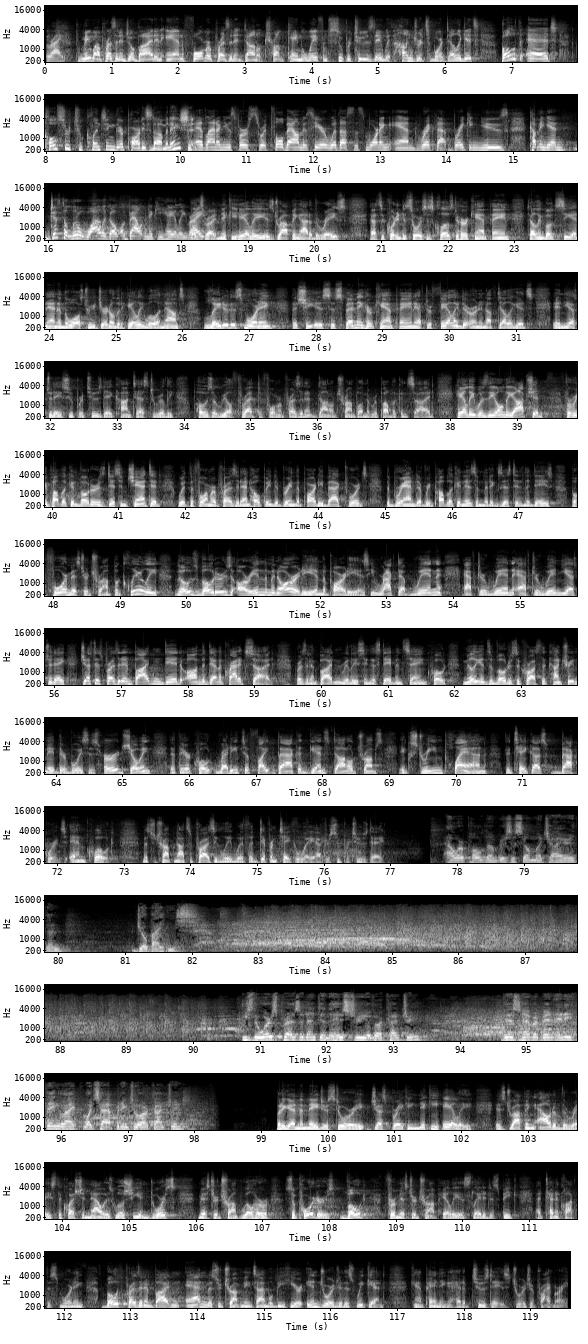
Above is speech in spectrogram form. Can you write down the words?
Right. Meanwhile, President Joe Biden and former President Donald Trump came away from Super Tuesday with hundreds more delegates. Both edge closer to clinching their party's nomination. Atlanta News First Rick Folbaum is here with us this morning. And Rick, that breaking news coming in just a little while ago about Nikki Haley, right? That's right. Nikki Haley is dropping out of the race. That's according to sources close to her campaign, telling both CNN and the Wall Street Journal that Haley will announce later this morning that she is suspending her campaign after failing to earn enough delegates in yesterday's Super Tuesday contest to really pose a real threat to former President Donald Trump on the Republican side. Haley was the only option for Republican voters disenchanted with the former president, hoping to bring the party back towards the brand of republicanism that existed in the days before Mr. Trump. But clearly, those voters are in the minority in the party as he racked up win after win after win yesterday, just as President Biden did on the Democratic side. President Biden releasing a statement saying, quote, millions of voters across the country made their voices heard, showing that they are, quote, ready to fight back against Donald Trump's extreme plan to take us backwards, end quote. Mr. Trump, not surprisingly, with a different takeaway after Super Tuesday. Our poll numbers are so much higher than Joe Biden's. He's the worst president in the history of our country. There's never been anything like what's happening to our country. But again, the major story just breaking Nikki Haley is dropping out of the race. The question now is will she endorse Mr. Trump? Will her supporters vote for Mr. Trump? Haley is slated to speak at 10 o'clock this morning. Both President Biden and Mr. Trump, meantime, will be here in Georgia this weekend campaigning ahead of Tuesday's Georgia primary.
